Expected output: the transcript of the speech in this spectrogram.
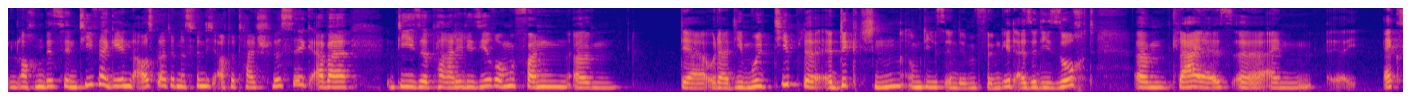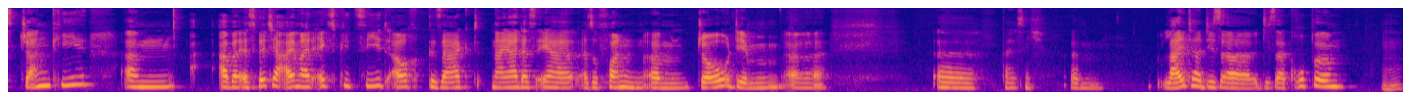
noch ein bisschen tiefergehend ausgedeutet und das finde ich auch total schlüssig, aber diese Parallelisierung von ähm, der oder die multiple Addiction, um die es in dem Film geht, also die Sucht, ähm, klar, er ist äh, ein äh, Ex-Junkie, ähm, aber es wird ja einmal explizit auch gesagt, naja, dass er, also von ähm, Joe, dem, äh, äh, weiß nicht, ähm, Leiter dieser, dieser Gruppe, mhm.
